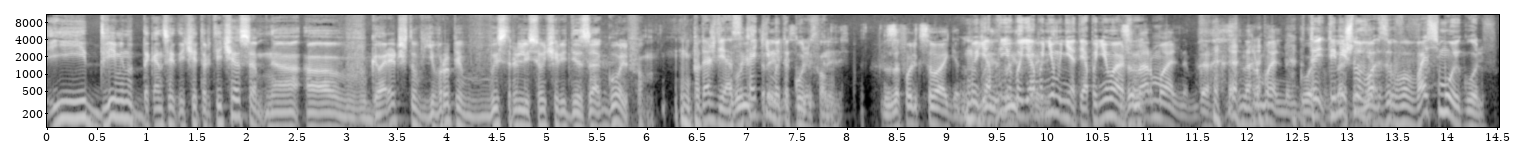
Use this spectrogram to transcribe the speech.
И две минуты до конца этой четверти часа. Э, говорят, что в Европе выстроились очереди за гольфом. Подожди, а за каким это гольфом? За Volkswagen. Ну, я, я, я понимаю, нет, я понимаю, За что... нормальным, да, за нормальным гольфом. Ты, ты имеешь в виду восьмой гольф?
